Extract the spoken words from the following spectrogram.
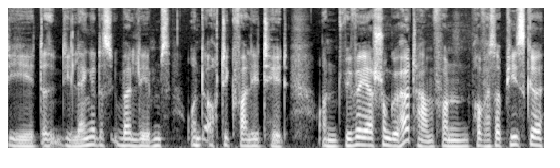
die, die Länge des Überlebens und auch die Qualität. Und wie wir ja schon gehört haben von Professor Pieske,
